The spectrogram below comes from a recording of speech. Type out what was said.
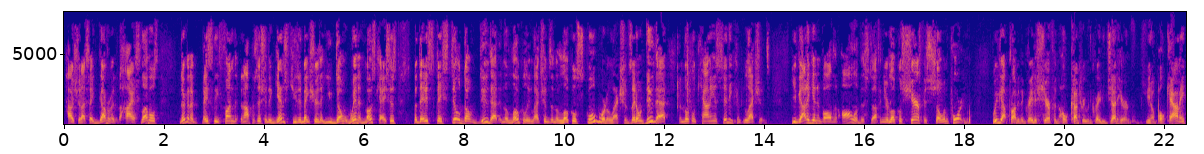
how should I say, government at the highest levels, they're going to basically fund an opposition against you to make sure that you don't win in most cases. But they they still don't do that in the local elections and the local school board elections. They don't do that in local county and city elections. You've got to get involved in all of this stuff, and your local sheriff is so important. We've got probably the greatest sheriff in the whole country with Grady Judd here in you know Polk County.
